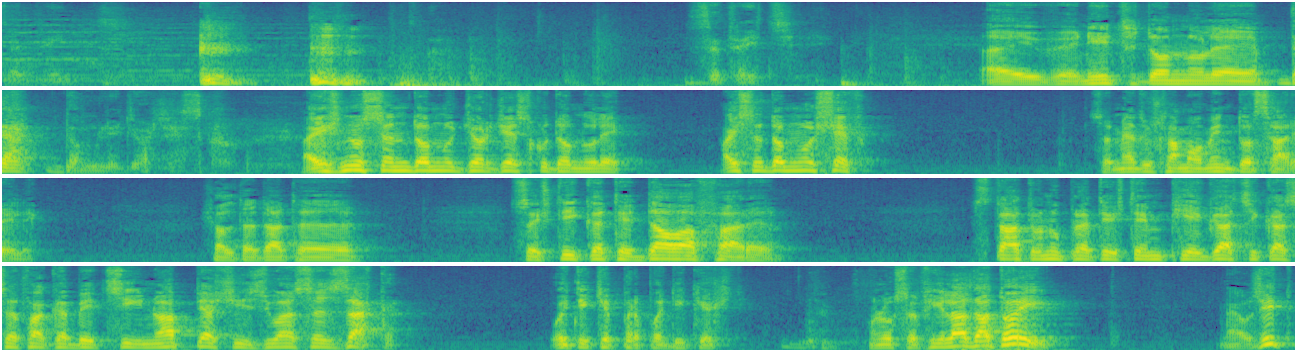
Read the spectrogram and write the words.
Să treci. Să treci. Ai venit, domnule? Da, domnule Georgescu. Aici nu sunt domnul Georgescu, domnule. Aici sunt domnul șef. să-mi aduci la moment dosarele. Și altădată să știi că te dau afară. Statul nu plătește împiegații ca să facă beții noaptea și ziua să zacă. Uite ce prăpădic ești. În loc să fii la datorii. Mi-ai auzit?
